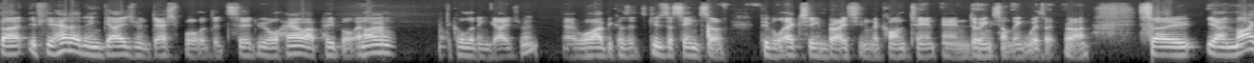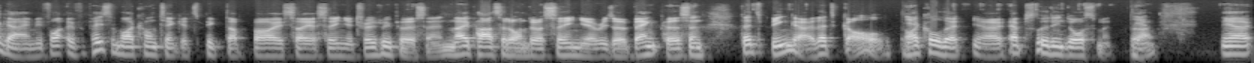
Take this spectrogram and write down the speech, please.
But if you had an engagement dashboard that said, well, how are people, and I like to call it engagement, you know, why? Because it gives a sense of people actually embracing the content and doing something with it, right? So, yeah, in my game, if, I, if a piece of my content gets picked up by, say, a senior treasury person, and they pass it on to a senior reserve bank person, that's bingo, that's gold. Yeah. I call that, you know, absolute endorsement, right? Yeah. Now,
